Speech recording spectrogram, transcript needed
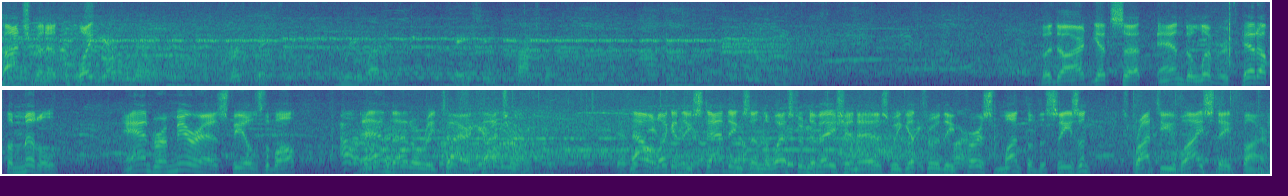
Kotchman at the plate. Seattle Mariners. First base, 311, Casey Kotchman. Bedard gets set and delivers. Hit up the middle. And Ramirez fields the ball. And that'll retire Kotchman. Now a look at the standings in the Western Division as we get through the first month of the season. It's brought to you by State Farm.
